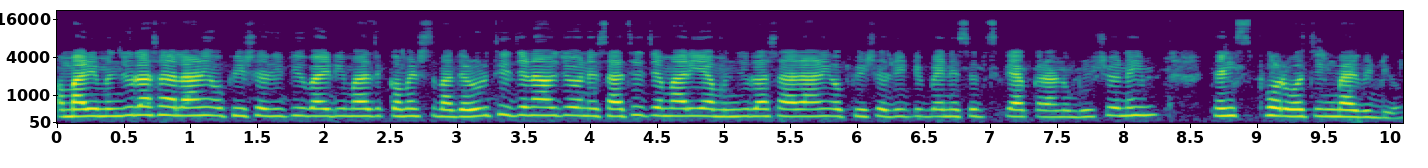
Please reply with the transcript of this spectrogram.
અમારી મંજુલા સાલાણી ઓફિશિયલ યુટ્યુબ આઈડીમાં કમેન્ટ્સમાં જરૂરથી જણાવજો. અને સાથે જ અમારી આ મંજુલા સાલાણી ઓફિશિયલ યુટ્યુબ એને સબસ્ક્રાઈબ કરવાનું ભૂલશો નહીં. Thanks for watching my video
